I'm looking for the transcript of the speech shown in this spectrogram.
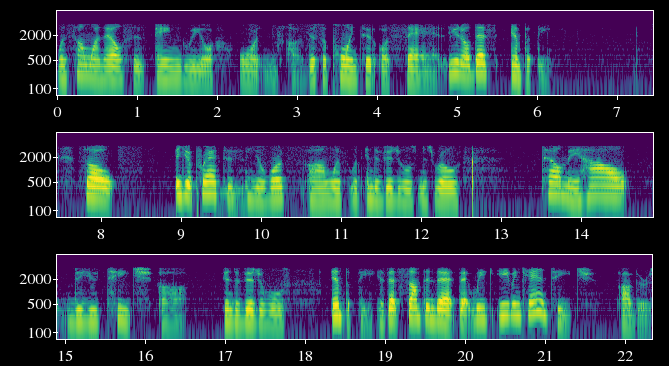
when someone else is angry or or uh, disappointed or sad? You know, that's empathy. So, in your practice, in your work um, with with individuals, Ms. Rose, tell me how do you teach uh, individuals empathy? Is that something that that we even can teach others?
